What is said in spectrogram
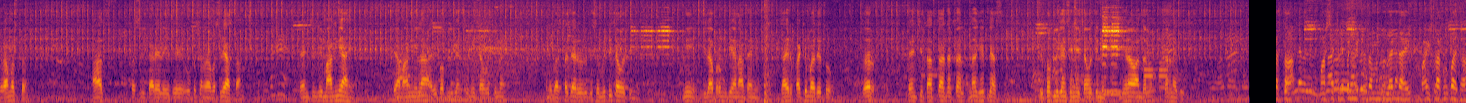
ग्रामस्थ आज तहसील कार्यालय येथे उपोषणाला बसले असता त्यांची जी मागणी आहे त्या मागणीला रिपब्लिकन सेनेच्या वतीनं आणि भ्रष्टाचार विरोधी समितीच्या वतीने मी जिल्हाप्रमुख या नात्याने जाहीर पाठिंबा देतो. तर त्यांची तात्काळ दखल न घेतल्यास रिपब्लिकन सेनेच्या वतीने घेराव आंदोलन करण्यात येईल. रस्ता पाचशे त्रेपन्न मीटरचा मंजूर झालेला आहे. बावीस लाख रुपयाचा.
